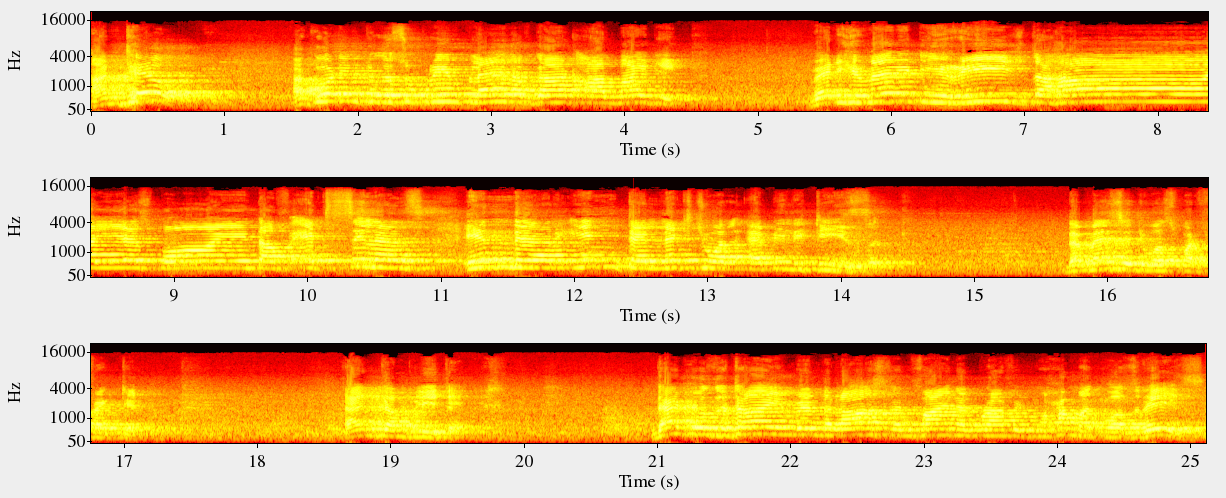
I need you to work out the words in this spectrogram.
Until, according to the supreme plan of God Almighty, when humanity reached the highest point of excellence in their intellectual abilities, the message was perfected and completed. That was the time when the last and final Prophet Muhammad was raised.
